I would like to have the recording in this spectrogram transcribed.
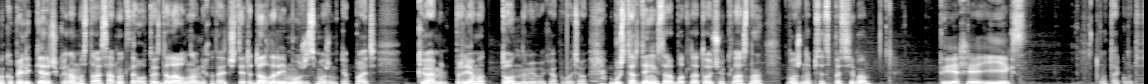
Мы купили кирочку, и нам осталось апнуть level. То есть до level а нам не хватает 4 доллара, и мы уже сможем копать камень, прямо тоннами выкапывать его. Бустер денег заработал, это очень классно. Можно написать спасибо. THX. Вот так вот.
